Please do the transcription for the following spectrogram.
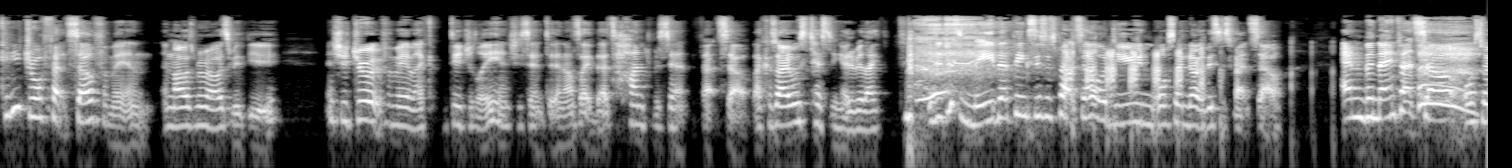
can you draw Fat Sal for me? And, and I was remember I was with you and she drew it for me like digitally and she sent it and I was like, that's 100% Fat Sal. Like, cause I was testing her to be like, is it just me that thinks this is Fat Sal or do you also know this is Fat Sal? And the name Fat Sal also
